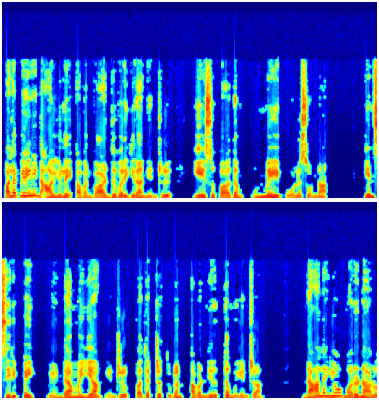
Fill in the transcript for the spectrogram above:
பல பேரின் ஆயுளை அவன் வாழ்ந்து வருகிறான் என்று இயேசுபாதம் உண்மையைப் போல சொன்னான். என் சிரிப்பை வேண்டாமையா என்று பதற்றத்துடன் அவன் நிறுத்த முயன்றான். நாளையோ மறுநாளோ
